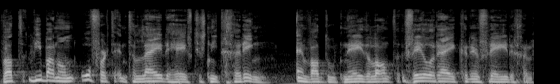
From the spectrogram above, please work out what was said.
Wat Libanon offert en te lijden heeft, is niet gering. En wat doet Nederland? Veel rijker en vrediger.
